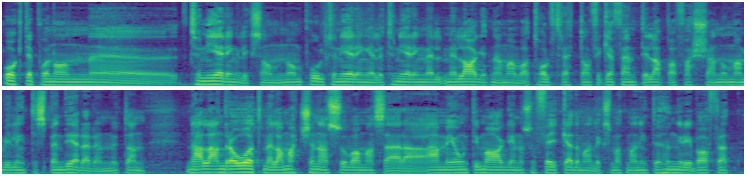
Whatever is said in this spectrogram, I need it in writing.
åkte på någon eh, turnering liksom, någon poolturnering eller turnering med, med laget när man var 12-13, fick jag 50 lapp av farsan och man ville inte spendera den utan när alla andra åt mellan matcherna så var man så här, ah, men jag har ont i magen och så fejkade man liksom att man inte är hungrig bara för att mm,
